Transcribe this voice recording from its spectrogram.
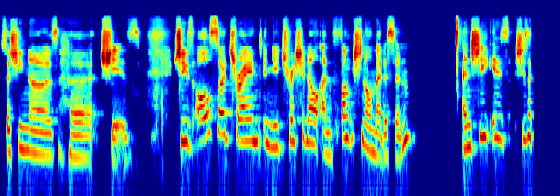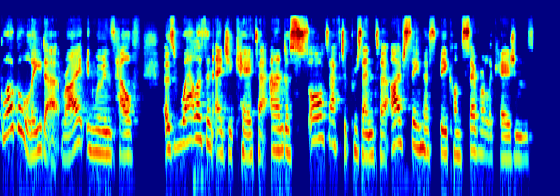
so she knows her shiz. She's also trained in nutritional and functional medicine. And she is she's a global leader, right, in women's health, as well as an educator and a sought after presenter. I've seen her speak on several occasions,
